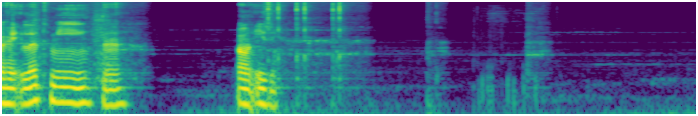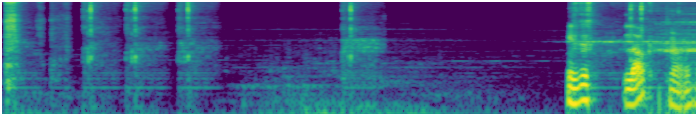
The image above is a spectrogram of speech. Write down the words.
okay, let me. Uh, oh, easy. Is this locked? No.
